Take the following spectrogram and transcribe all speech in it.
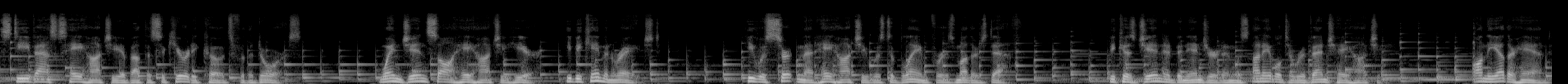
Steve asks Heihachi about the security codes for the doors. When Jin saw Heihachi here, he became enraged. He was certain that Heihachi was to blame for his mother's death. Because Jin had been injured and was unable to revenge Heihachi. On the other hand,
